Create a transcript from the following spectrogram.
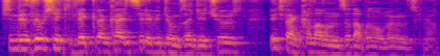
Şimdi hızlı bir şekilde ekran kayıtıyla videomuza geçiyoruz. Lütfen kanalımıza da abone olmayı unutmayalım.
